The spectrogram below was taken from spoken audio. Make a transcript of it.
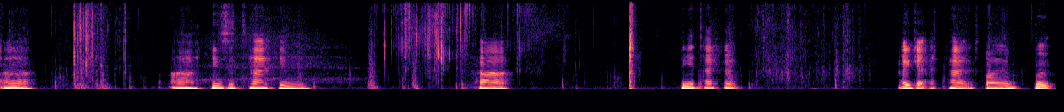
Ah, ah, he's attacking me. Ha! He attacking? I get attacked by a book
